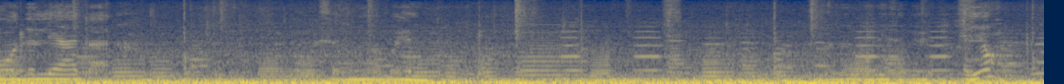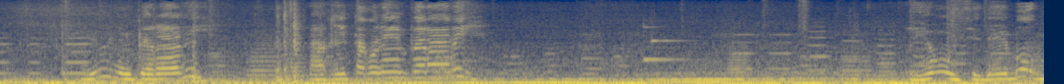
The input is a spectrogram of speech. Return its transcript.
Model yata. Saan nga ba yun? Ano ba yun sabi? Ayun. Ayun, yung Ferrari. Nakita ko na yung Ferrari. Ayun, si Debog.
